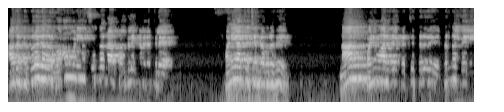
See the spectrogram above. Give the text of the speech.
அதற்கு பிறகு அவர் மனோமணியம் சுந்தர்நாத் பல்கலைக்கழகத்திலே பணியாற்ற சென்ற பிறகு நானும் பணிமாறுதல் பெற்று திரு திருநெல்வேலி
